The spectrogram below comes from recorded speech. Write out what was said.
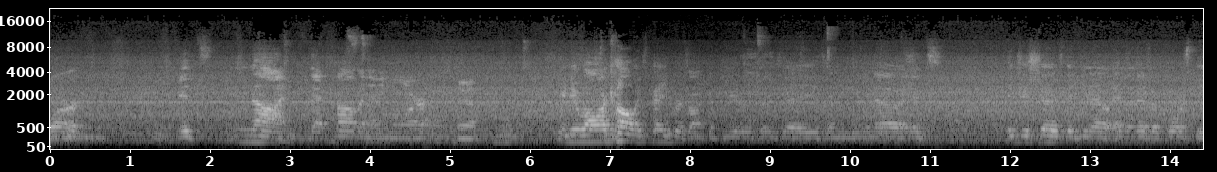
or it's not that common anymore. yeah, We do all our college papers on computers these days, and you know, and it's it just shows that you know, and then there's of course the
